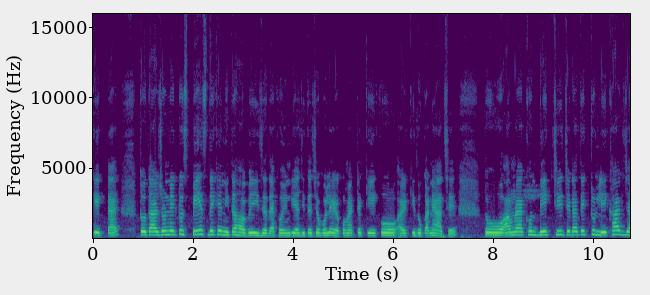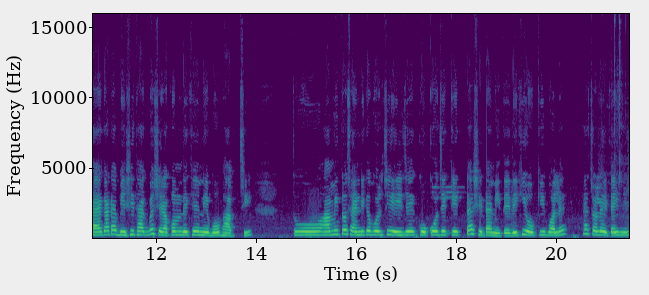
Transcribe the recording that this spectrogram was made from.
কেকটায়। তো তার জন্য একটু স্পেস দেখে নিতে হবে। এই যে দেখো ইন্ডিয়া জিতেছে বলে এরকম একটা কেকও আর কি দোকানে আছে। তো আমরা এখন দেখছি যেটাতে একটু লেখার জায়গাটা বেশি থাকবে সেরকম দেখে নেব ভাবছি। তো আমি তো স্যান্ডিকে বলছি এই যে কোকো যে কেকটা সেটা নিতে। দেখি ও কি বলে। হ্যাঁ চলো এটাই নিই।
